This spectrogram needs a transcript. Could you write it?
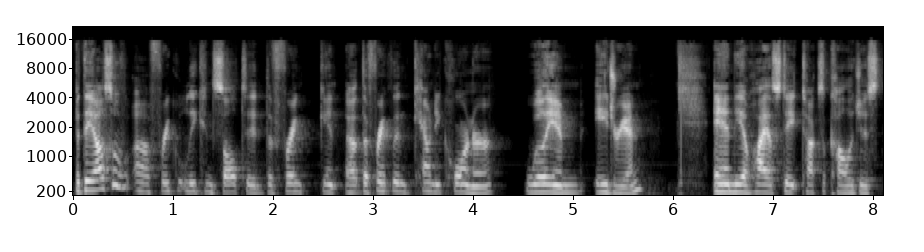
But they also uh, frequently consulted the Franklin uh, the Franklin County coroner William Adrian and the Ohio State toxicologist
